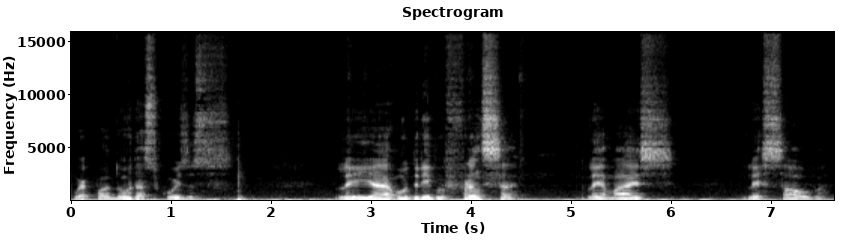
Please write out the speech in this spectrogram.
O Equador das Coisas. Leia Rodrigo França, leia mais, lê salva.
